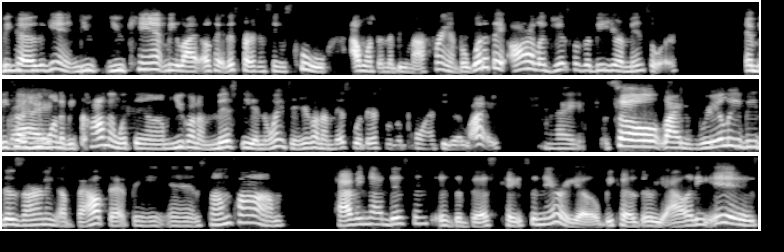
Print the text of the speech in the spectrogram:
because mm-hmm. again, you you can't be like, okay, this person seems cool. I want them to be my friend. But what if they are legit supposed to be your mentor? And because right. you want to be common with them, you're gonna miss the anointing. You're gonna miss what they're supposed to pour into your life. Right. So like really be discerning about that thing. And sometimes having that distance is the best case scenario because the reality is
